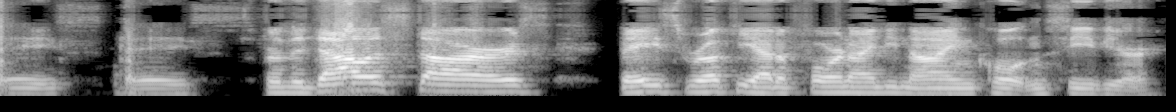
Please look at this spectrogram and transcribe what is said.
Base, base. For the Dallas Stars, base rookie out of 499, Colton Sceviour.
